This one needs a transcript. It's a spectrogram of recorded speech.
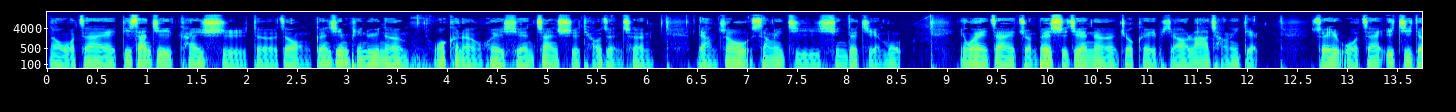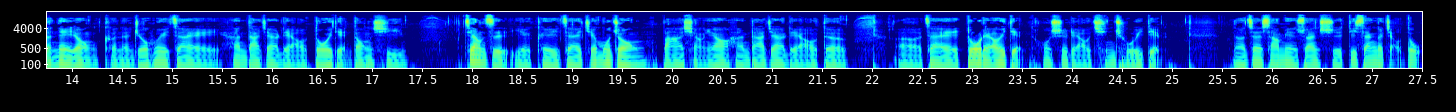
那我在第三季开始的这种更新频率呢，我可能会先暂时调整成两周上一集新的节目，因为在准备时间呢就可以比较拉长一点。所以我在一集的内容可能就会再和大家聊多一点东西，这样子也可以在节目中把想要和大家聊的，呃，再多聊一点，或是聊清楚一点。那这上面算是第三个角度，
